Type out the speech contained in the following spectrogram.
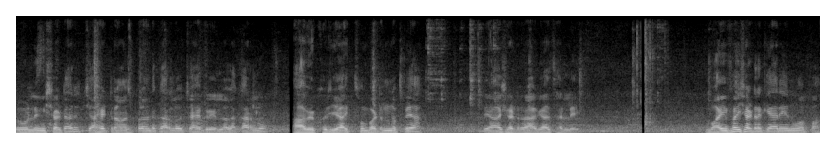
ਰੋਲਿੰਗ ਸ਼ਟਰ ਚਾਹੇ ਟਰਾਂਸਪੇਰੈਂਟ ਕਰ ਲਓ ਚਾਹੇ ਗ੍ਰਿਲ ਵਾਲਾ ਕਰ ਲਓ। ਆਹ ਵੇਖੋ ਜੀ ਆ ਇੱਥੋਂ ਬਟਨ ਨੱਪਿਆ ਤੇ ਆਹ ਸ਼ਟਰ ਆ ਗਿਆ ਥੱਲੇ। ਵਾਈਫਾਈ ਸ਼ਟਰ ਕਹਿ ਰਹੇ ਇਹਨੂੰ ਆਪਾਂ।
